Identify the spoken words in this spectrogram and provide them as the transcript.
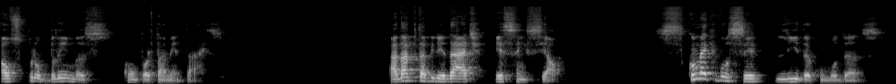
aos problemas comportamentais. Adaptabilidade essencial. Como é que você lida com mudança?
